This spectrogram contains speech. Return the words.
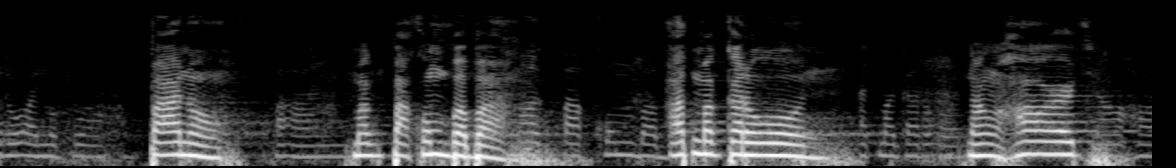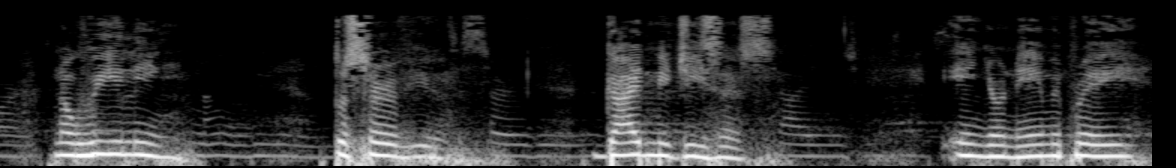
Turuan mo po ako paano paano magpakumbaba magpakumbaba at magkaroon at magkaroon ng heart ng heart na willing ng willing to serve you. to serve you. Guide me, Jesus. Kaya ni Jesus. In your name we pray.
